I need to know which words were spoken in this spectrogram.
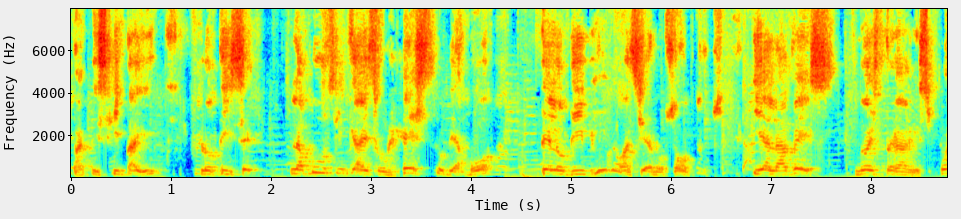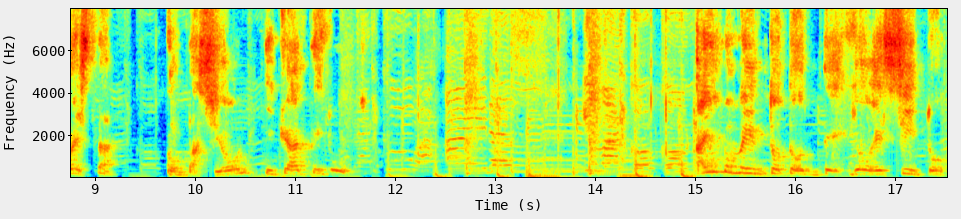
participa ahí, lo dice, la música es un gesto de amor de lo divino hacia nosotros y a la vez nuestra respuesta, compasión y gratitud. Hay un momento donde yo recito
